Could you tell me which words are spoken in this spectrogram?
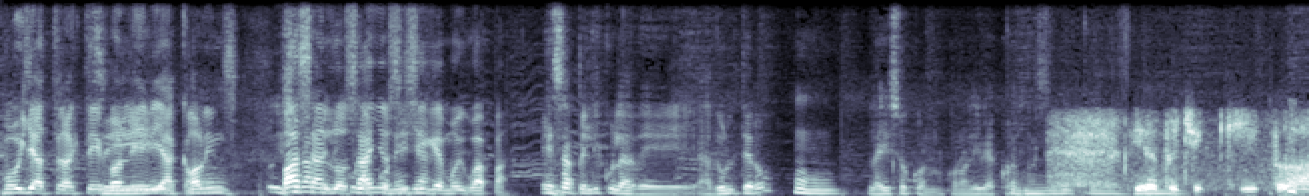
muy atractiva Sí. Olivia Collins. Pasan los años y ella. sigue muy guapa. Esa película de adúltero la hizo con, con Olivia Con Collins. Olivia Collins. Mira tu chiquito.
